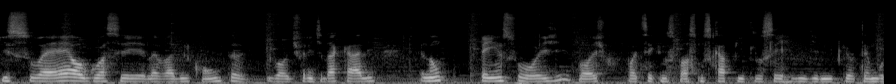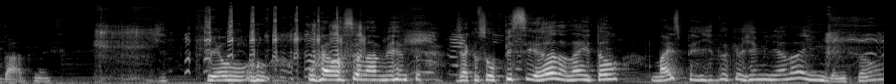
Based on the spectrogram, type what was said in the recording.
Isso é algo a ser levado em conta, igual diferente da Kali. Eu não penso hoje, lógico, pode ser que nos próximos capítulos você ri de mim porque eu tenha mudado, mas de ter um, um, relacionamento, já que eu sou pisciano, né? Então, mais perdido do que o geminiano ainda. Então,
